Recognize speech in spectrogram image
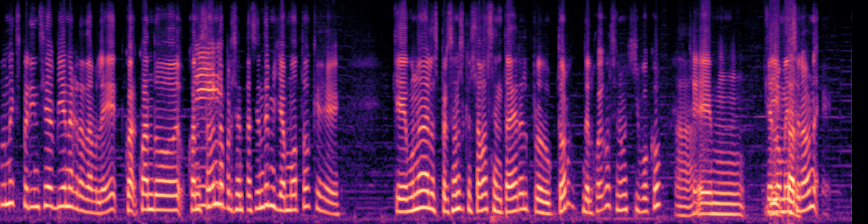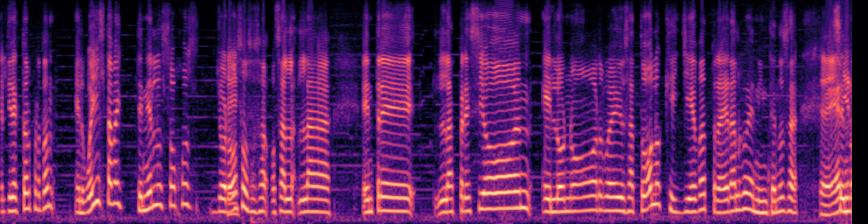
una experiencia bien agradable. ¿eh? cuando cuando estaba en la presentación de Miyamoto, que, que una de las personas que estaba sentada era el productor del juego, si no me equivoco, em, que lo mencionaron, el director, perdón, el güey estaba, tenía los ojos llorosos, o sea, o sea la entre la presión, el honor, güey, o sea, todo lo que lleva a traer algo de Nintendo, o sea, se, ve bien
